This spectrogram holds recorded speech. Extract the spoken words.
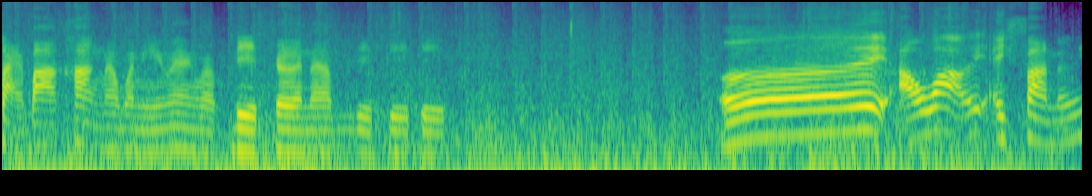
สายบ้าข้างนะวันนี้แม่งแบบดีดเกินนะดีดดีดดีดเอ้ย เอาว่ะเอ้ยไอ้ฝันเอ้ย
